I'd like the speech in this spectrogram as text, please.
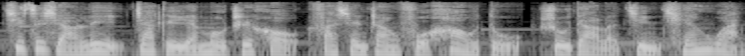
妻子小丽嫁给严某之后，发现丈夫好赌，输掉了近千万。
